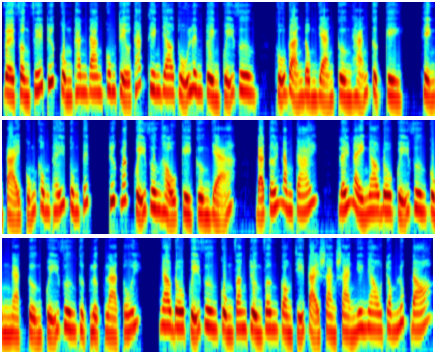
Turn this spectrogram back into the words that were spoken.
Về phần phía trước cùng thanh đan cung triệu thác thiên giao thủ linh tuyền quỷ vương, thủ đoạn đồng dạng cường hãn cực kỳ, hiện tại cũng không thấy tung tích, trước mắt quỷ vương hậu kỳ cường giả, đã tới năm cái, lấy này ngao đô quỷ vương cùng ngạc tượng quỷ vương thực lực là tối. Ngao đô quỷ vương cùng Văn Trường Vân còn chỉ tại sàn sàn như nhau trong lúc đó,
